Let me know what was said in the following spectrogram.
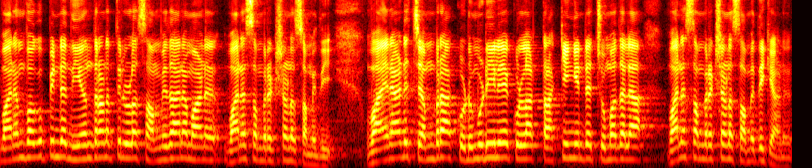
വനം വകുപ്പിന്റെ നിയന്ത്രണത്തിലുള്ള സംവിധാനമാണ് വനസംരക്ഷണ സമിതി. വയനാട് ചെമ്പ്ര കൊടുമുടിയിലേക്കുള്ള ട്രക്കിങ്ങിന്റെ ചുമതല വനസംരക്ഷണ സമിതിക്കാണ്.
